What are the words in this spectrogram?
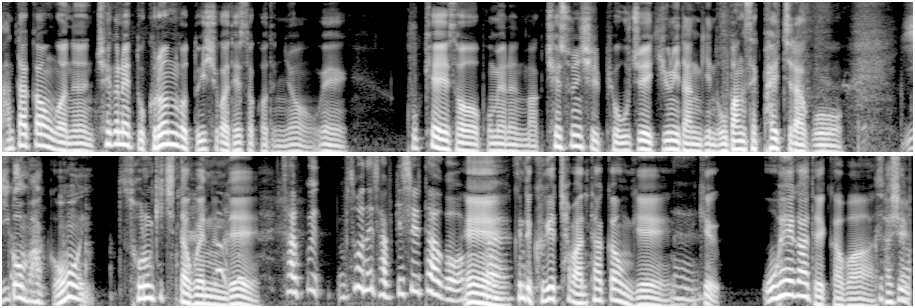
안타까운 거는 최근에 또 그런 것도 이슈가 됐었거든요. 왜 국회에서 보면은 막 최순실 표 우주의 기운이 담긴 오방색 팔찌라고 이거 막 어 소름 끼친다고 했는데 잡고 손에 잡기 싫다고. 예. 네. 근데 그게 참 안타까운 게 네. 이렇게 오해가 될까봐 그쵸. 사실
